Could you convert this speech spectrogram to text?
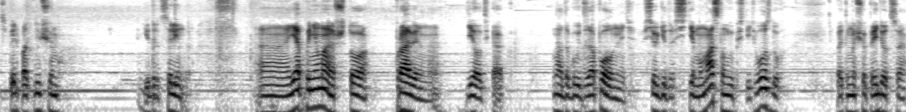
Теперь подключим гидроцилиндр. А, я понимаю, что правильно делать как надо будет заполнить всю гидросистему маслом, выпустить воздух. Поэтому еще придется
